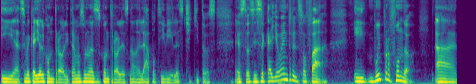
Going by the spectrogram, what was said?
y ah, se me cayó el control. Y tenemos uno de esos controles, ¿no? Del Apple TV, los chiquitos. Estos. Y se cayó entre el sofá y muy profundo. Uh,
